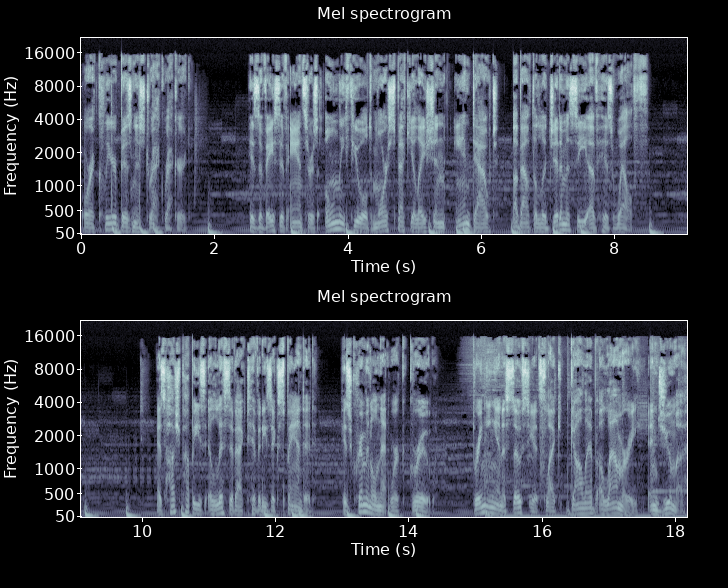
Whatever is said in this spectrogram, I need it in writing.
or a clear business track record. His evasive answers only fueled more speculation and doubt about the legitimacy of his wealth. As Hushpuppi's illicit activities expanded, his criminal network grew, bringing in associates like Ghaleb Alaumary and Juma,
